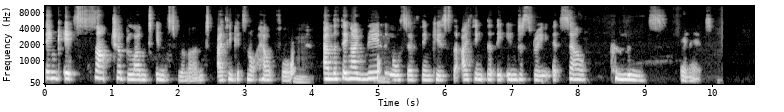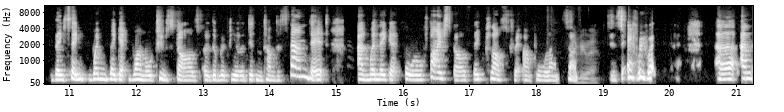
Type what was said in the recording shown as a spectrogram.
think it's such a blunt instrument. I think it's not helpful. Mm. And the thing I really also think is that I think that the industry itself colludes in it they say when they get one or two stars, oh, the reviewer didn't understand it. And when they get four or five stars, they plaster it up all outside. It's everywhere. It's everywhere. Uh, and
